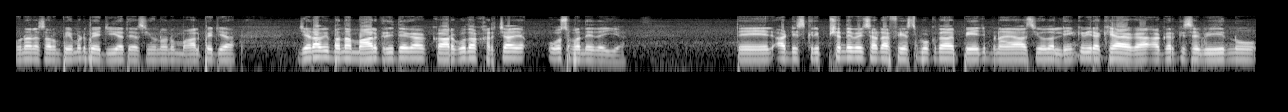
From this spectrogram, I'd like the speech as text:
ਉਹਨਾਂ ਨੇ ਸਾਨੂੰ ਪੇਮੈਂਟ ਭੇਜੀ ਆ ਤੇ ਅਸੀਂ ਉਹਨਾਂ ਨੂੰ ਮਾਲ ਭੇਜਿਆ। ਜਿਹੜਾ ਵੀ ਬੰਦਾ ਮਾਲ ਖਰੀਦੇਗਾ ਕਾਰਗੋ ਦਾ ਖਰਚਾ ਉਸ ਬੰਦੇ ਦਾ ਹੀ ਆ। ਤੇ ਆ ਡਿਸਕ੍ਰਿਪਸ਼ਨ ਦੇ ਵਿੱਚ ਸਾਡਾ ਫੇਸਬੁੱਕ ਦਾ ਪੇਜ ਬਣਾਇਆ, ਅਸੀਂ ਉਹਦਾ ਲਿੰਕ ਵੀ ਰੱਖਿਆ ਹੈਗਾ। ਅਗਰ ਕਿਸੇ ਵੀਰ ਨੂੰ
